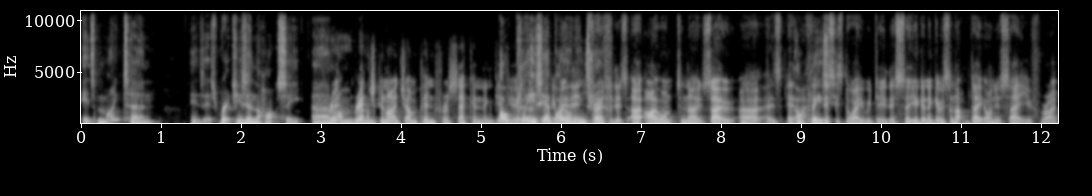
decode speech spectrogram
it's my turn. It's, it's Richie's in the hot seat. Um, Ri- I'm- Rich, I'm- can I jump in for a second and give Oh, you? a- please, yeah, by all means, intro to this. I, I want to know. So, uh, it's, it, Oh, I think please. this is the way we do this. So, you're going to give us an update on your save, right?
